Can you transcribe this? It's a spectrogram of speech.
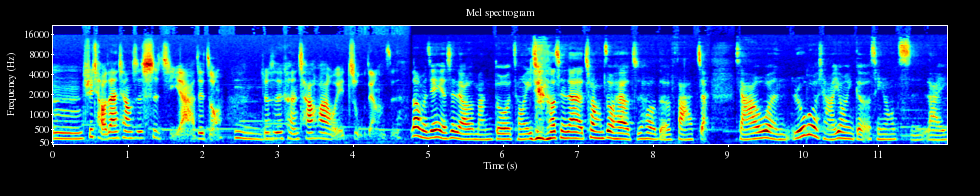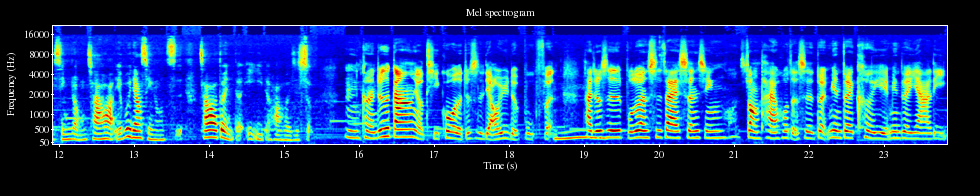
嗯，去挑战像是市集啊这种，嗯，就是可能插画为主这样子。那我们今天也是聊了蛮多，从以前到现在的创作，还有之后的发展。想要问，如果想要用一个形容词来形容插画，也不一定要形容词，插画对你的意义的话，会是什么？嗯，可能就是刚刚有提过的，就是疗愈的部分。它就是不论是在身心状态，或者是对面对课业、面对压力，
